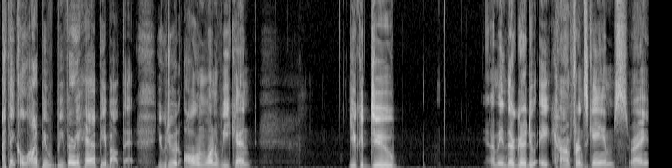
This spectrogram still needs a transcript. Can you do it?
I think a lot of people would be very happy about that. You could do it all in one weekend. You could do, I mean, they're going to do eight conference games, right?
